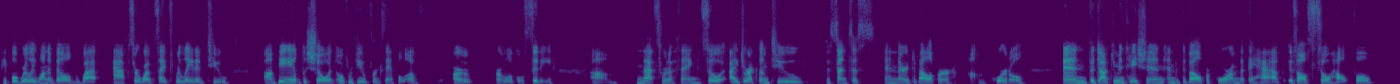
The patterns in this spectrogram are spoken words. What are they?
People really want to build web apps or websites related to um, being able to show an overview, for example, of our, our local city, um, and that sort of thing. So I direct them to the census and their developer um, portal. And the documentation and the developer forum that they have is all so helpful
